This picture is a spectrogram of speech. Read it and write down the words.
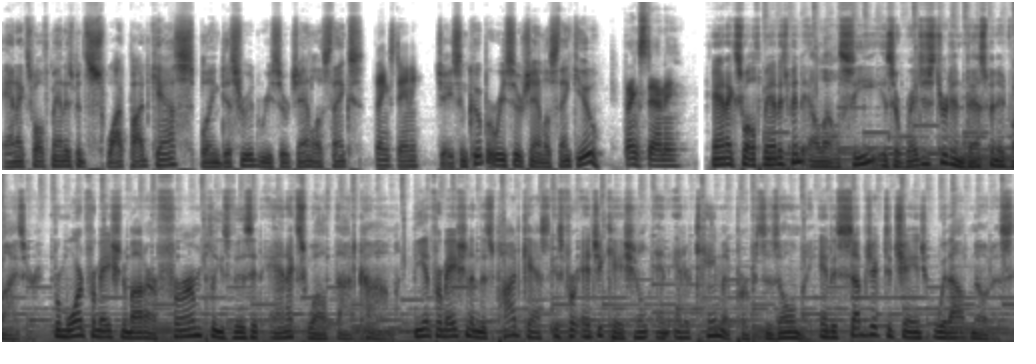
Annex Wealth Management SWOT Podcast. Blaine Disrud, research analyst. Thanks. Thanks, Danny. Jason Cooper, research analyst. Thank you. Thanks, Danny. Annex Wealth Management, LLC, is a registered investment advisor. For more information about our firm, please visit annexwealth.com. The information in this podcast is for educational and entertainment purposes only and is subject to change without notice.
